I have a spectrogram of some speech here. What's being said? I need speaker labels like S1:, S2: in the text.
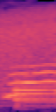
S1: my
